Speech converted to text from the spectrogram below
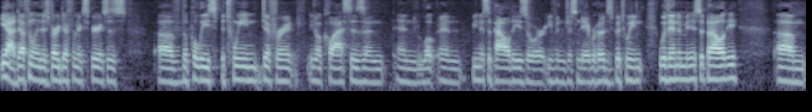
yeah, definitely there's very different experiences of the police between different you know classes and and lo- and municipalities or even just neighborhoods between within a municipality um,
